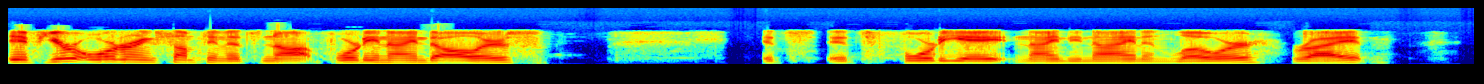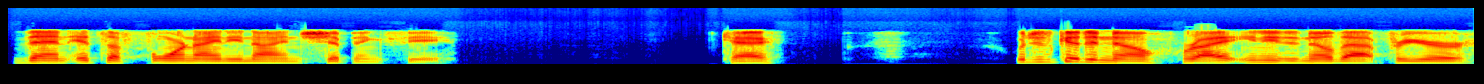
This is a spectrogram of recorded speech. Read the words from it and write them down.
if you're ordering something that's not $49, it's it's 48.99 and lower, right? Then it's a 4.99 shipping fee. Okay? Which is good to know, right? You need to know that for your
